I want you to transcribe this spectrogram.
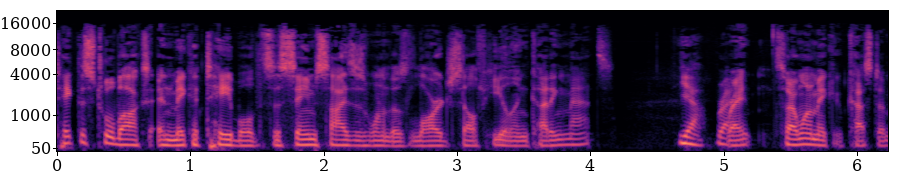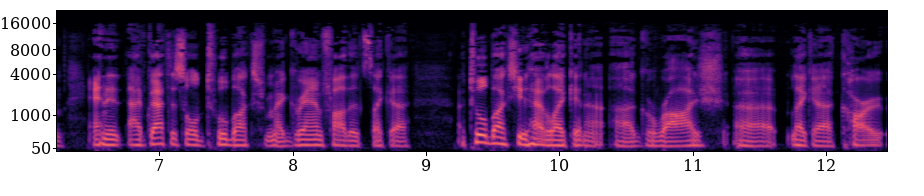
Take this toolbox and make a table that's the same size as one of those large self healing cutting mats Yeah, right. right? So I want to make it custom, and it, I've got this old toolbox from my grandfather. It's like a, a toolbox you'd have like in a, a garage, uh, like a car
